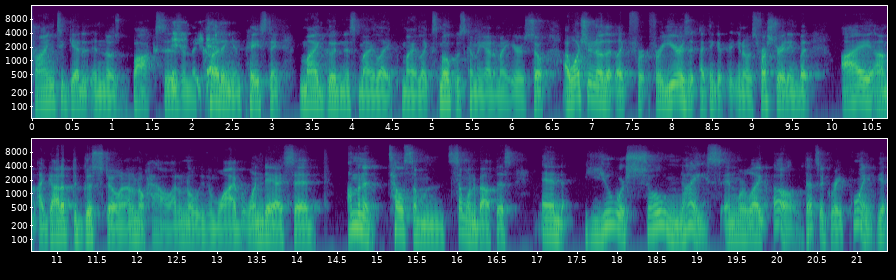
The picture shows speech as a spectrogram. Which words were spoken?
trying to get it in those boxes and the cutting and pasting my goodness my like my like smoke was coming out of my ears. So i want you to know that like for, for years i think it you know it was frustrating but i um, i got up the gusto and i don't know how i don't know even why but one day i said i'm going to tell someone someone about this. And you were so nice and we're like oh that's a great point. Yeah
